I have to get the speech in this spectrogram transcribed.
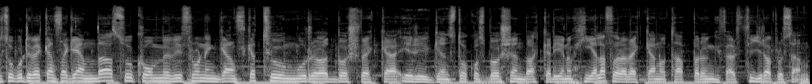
vi så går till veckans agenda så kommer vi från en ganska tung och röd börsvecka i ryggen. Stockholmsbörsen backade genom hela förra veckan och tappar ungefär 4%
